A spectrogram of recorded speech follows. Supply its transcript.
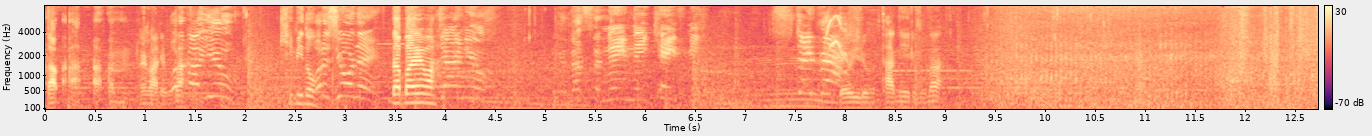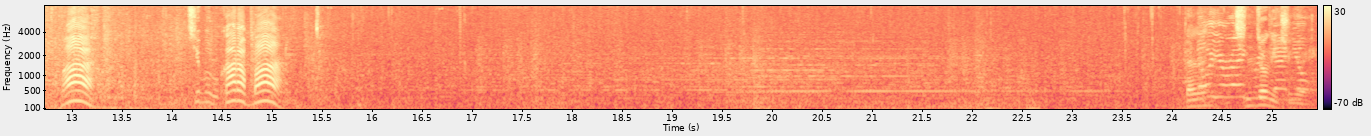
나 아, 아, 음, 내가 아니구나? 키미노 back! 너 이름은 다니엘이구나 마! 집으로 가라 마! 일단은 angry, 진정이 Daniel. 중요해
